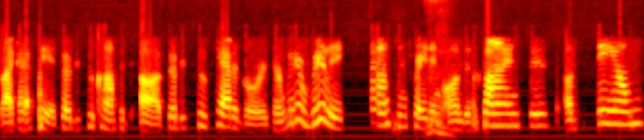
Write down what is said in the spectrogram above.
like I said, 32, comp- uh, 32 categories, and we're really concentrating on the sciences of STEM,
